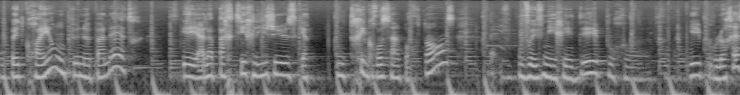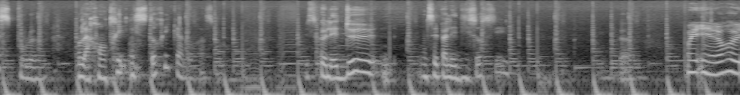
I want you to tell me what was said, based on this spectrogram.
on peut être croyant, on peut ne pas l'être. Et à la partie religieuse qui a une très grosse importance, ben, vous pouvez venir aider pour euh, travailler pour le reste, pour, la rentrée historique alors à ce Puisque les deux, on ne sait pas les dissocier. Oui, et alors euh,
